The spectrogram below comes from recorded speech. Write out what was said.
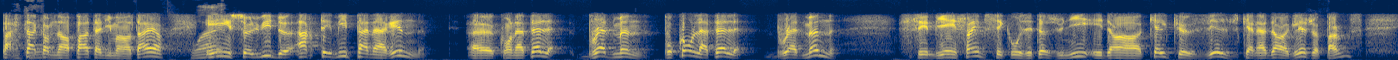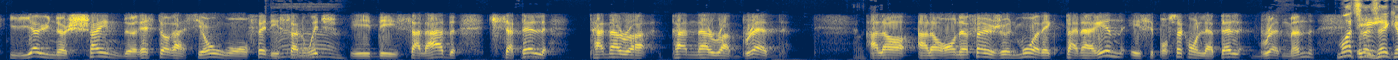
Pasta comme dans pâte alimentaire. Et celui de Artemi Panarin, euh, qu'on appelle Breadman. Pourquoi on l'appelle Breadman? C'est bien simple, c'est qu'aux États-Unis et dans quelques villes du Canada anglais, je pense, il y a une chaîne de restauration où on fait des ah. sandwichs et des salades qui s'appelle Panara, Panara Bread. Alors, alors, on a fait un jeu de mots avec Panarin et c'est pour ça qu'on l'appelle Breadman. Moi, tu sais que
